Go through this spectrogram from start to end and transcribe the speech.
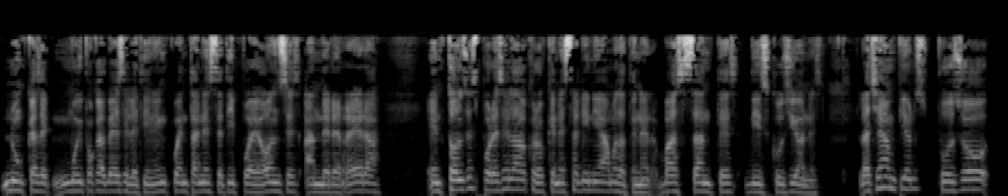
nunca se, muy pocas veces se le tiene en cuenta en este tipo de once, Ander Herrera. Entonces, por ese lado, creo que en esta línea vamos a tener bastantes discusiones. La Champions puso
